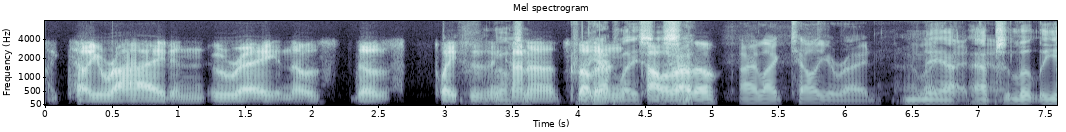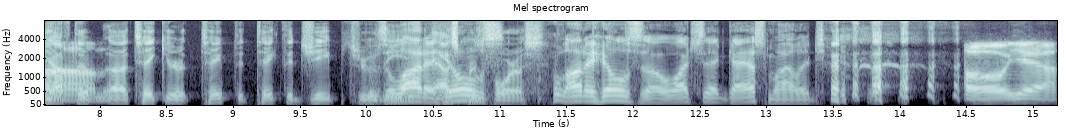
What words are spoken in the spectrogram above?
like Telluride and Ouray and those those places in kind of southern places. Colorado. I like Telluride. I like yeah, absolutely. You have um, to uh, take your take the take the jeep through the a lot of Aspen hills for us. A lot of hills, though. Watch that gas mileage. oh yeah.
